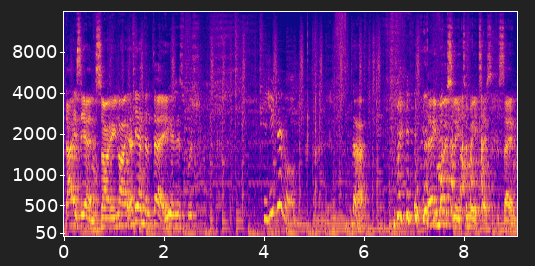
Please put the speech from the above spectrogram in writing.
that is the end. So, like, at the end of the day, it is. Was, Did you dribble? No. they mostly, to me, tasted the same.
